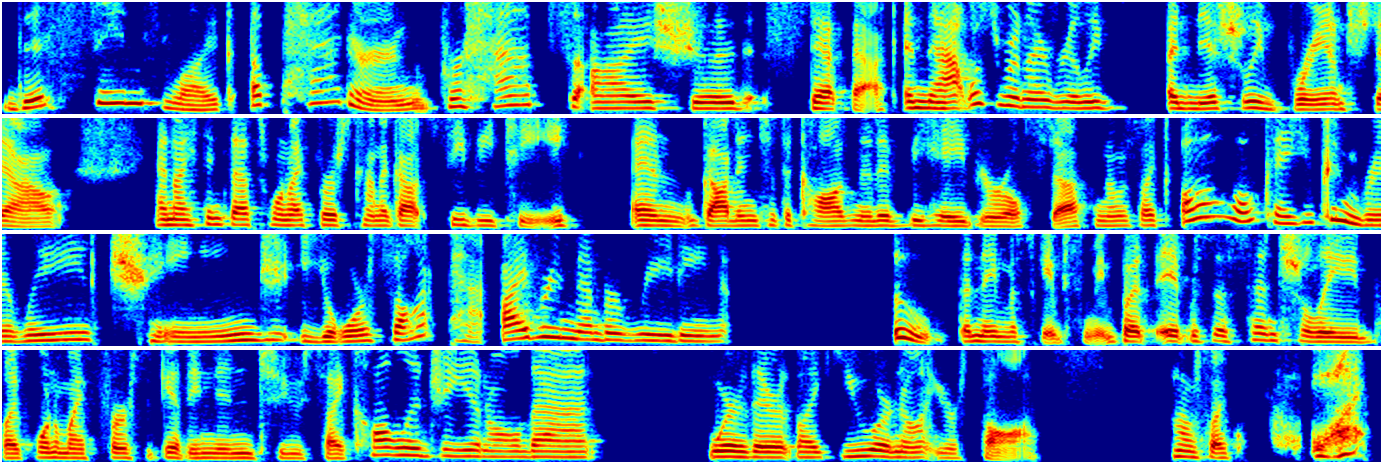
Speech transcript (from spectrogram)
this seems like a pattern. Perhaps I should step back. And that was when I really initially branched out and I think that's when I first kind of got CBT and got into the cognitive behavioral stuff. And I was like, oh, okay, you can really change your thought pattern. I remember reading, ooh, the name escapes me, but it was essentially like one of my first getting into psychology and all that, where they're like, you are not your thoughts. And I was like, what?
